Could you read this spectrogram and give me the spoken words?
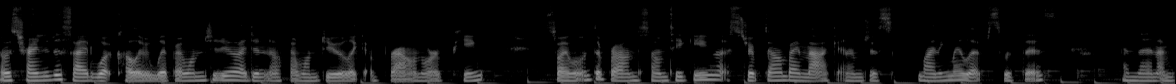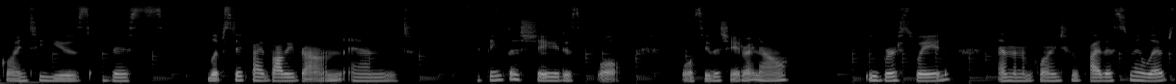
I was trying to decide what color lip I wanted to do. I didn't know if I wanted to do like a brown or a pink. So I went with the brown. So I'm taking a Strip Down by MAC and I'm just lining my lips with this. And then I'm going to use this lipstick by Bobbi Brown. And I think the shade is, well, we'll see the shade right now. Uber Suede. And then I'm going to apply this to my lips.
